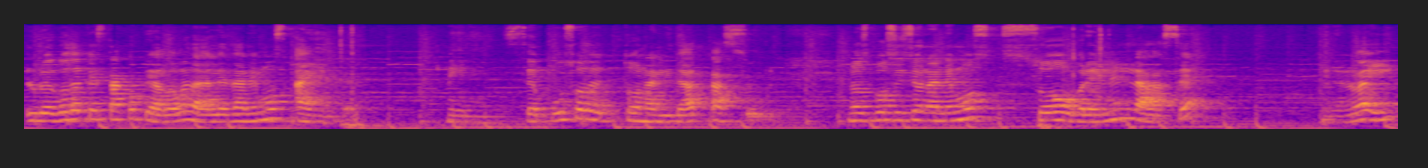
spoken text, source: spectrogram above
luego de que está copiado, ¿verdad? le daremos a Enter. Miren, se puso de tonalidad azul. Nos posicionaremos sobre el enlace, mírenlo ahí.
